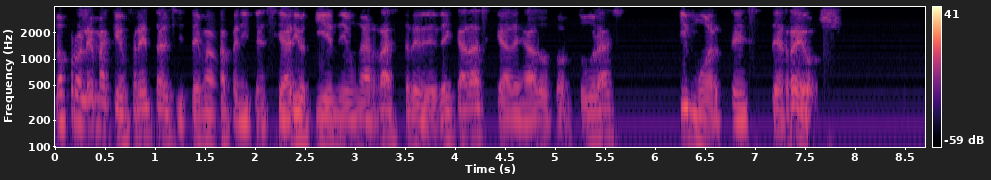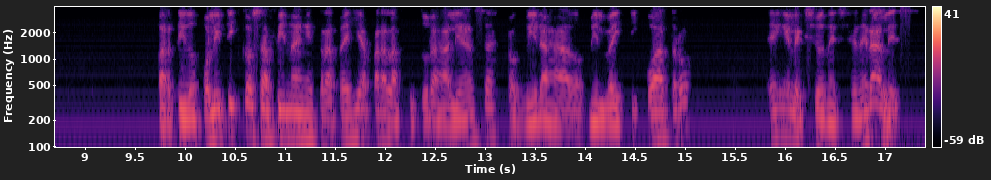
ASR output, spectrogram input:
Los problemas que enfrenta el sistema penitenciario tiene un arrastre de décadas que ha dejado torturas y muertes de reos. Partidos políticos afinan estrategia para las futuras alianzas con miras a 2024 en elecciones generales.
